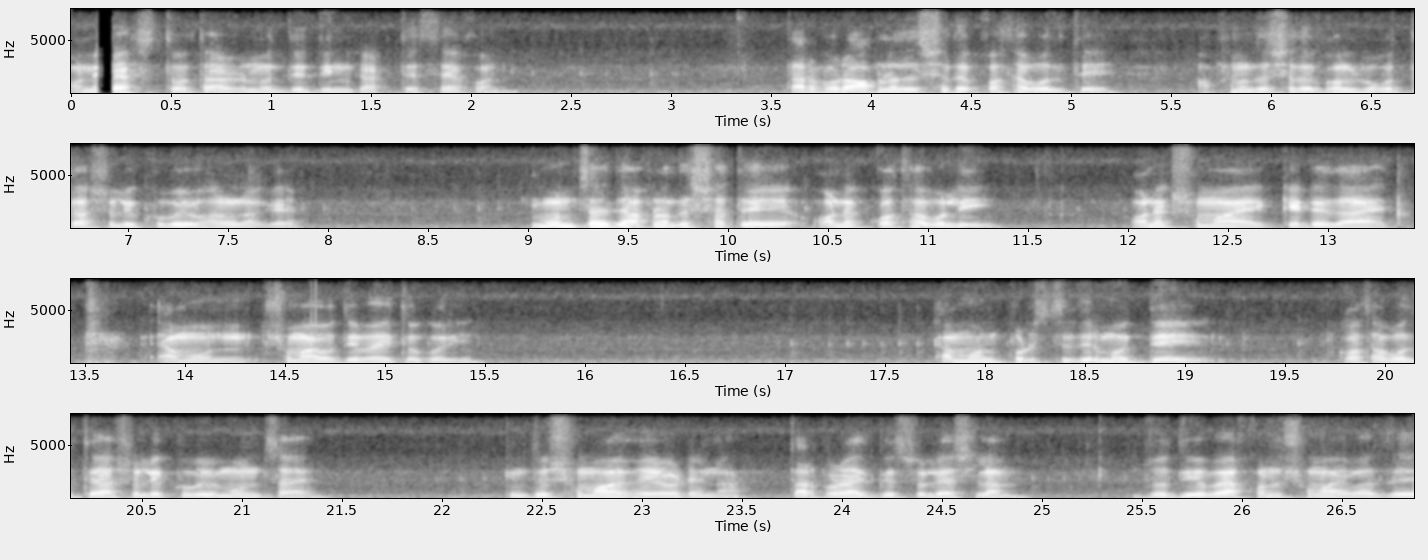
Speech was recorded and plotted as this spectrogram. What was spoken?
অনেক ব্যস্ততার মধ্যে দিন কাটতেছে এখন। তারপরে আপনাদের সাথে কথা বলতে, আপনাদের সাথে গল্প করতে আসলে খুবই ভালো লাগে। মন চায় যে আপনাদের সাথে অনেক কথা বলি, অনেক সময় কেটে যায়, এমন সময় অতিবাহিত করি। এমন পরিস্থিতির মধ্যেই কথা বলতে আসলে খুবই মন চায়, কিন্তু সময় হয়ে ওঠে না। তারপর আজকে চলে আসলাম। যদিও বা এখন সময় বাজে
